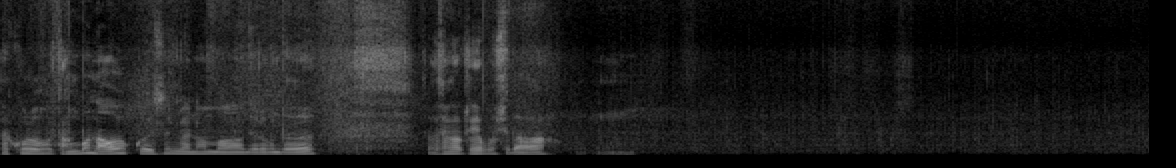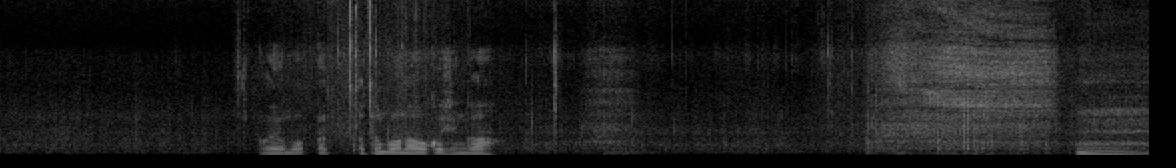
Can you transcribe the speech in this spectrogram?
댓글로 당번 나올 거 있으면 한번 여러분들 자, 생각 좀 해봅시다. 과연 뭐 어, 어떤 번호 나올 것인가? 음.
